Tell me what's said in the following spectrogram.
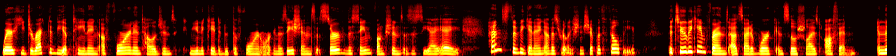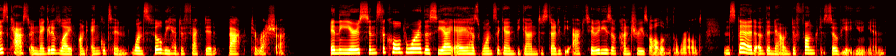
where he directed the obtaining of foreign intelligence and communicated with the foreign organizations that served the same functions as the CIA, hence the beginning of his relationship with Philby. The two became friends outside of work and socialized often, and this cast a negative light on Angleton once Philby had defected back to Russia. In the years since the Cold War, the CIA has once again begun to study the activities of countries all over the world, instead of the now defunct Soviet Union.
